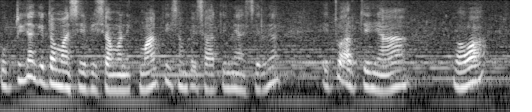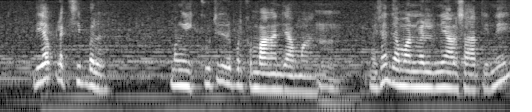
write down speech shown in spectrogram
buktinya kita masih bisa menikmati sampai saat ini hasilnya, itu artinya bahwa dia fleksibel mengikuti dari perkembangan zaman. Hmm, Misalnya zaman milenial saat ini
